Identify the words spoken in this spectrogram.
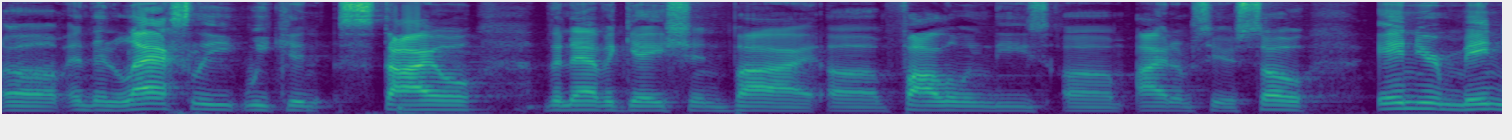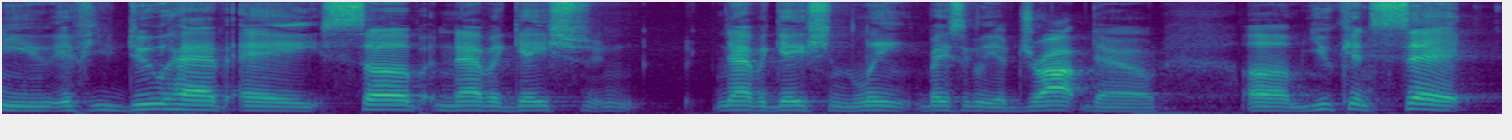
Uh, and then lastly, we can style the navigation by uh, following these um, items here. So in your menu, if you do have a sub navigation navigation link, basically a drop down, um, you can set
